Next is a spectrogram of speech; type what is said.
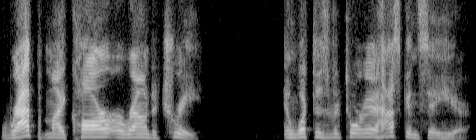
wrap my car around a tree. And what does Victoria Haskins say here?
